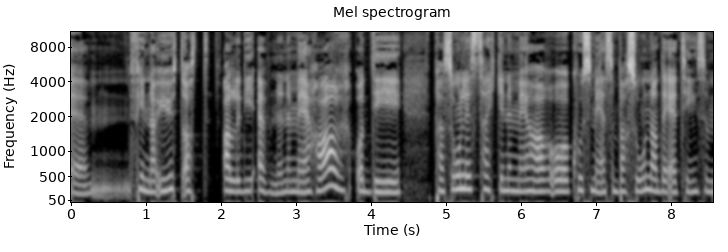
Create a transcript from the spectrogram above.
um, finne ut at alle de evnene vi har, og de personlighetstrekkene vi har, og hvordan vi er som personer, det er ting som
